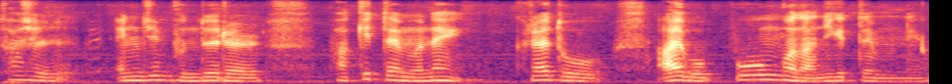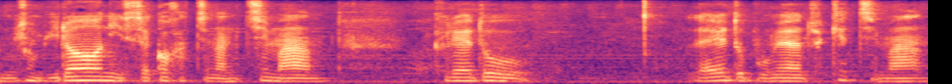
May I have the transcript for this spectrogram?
사실 엔진 분들을 봤기 때문에 그래도 아예 못 본 건 아니기 때문에 엄청 미련이 있을 것 같진 않지만 그래도 내일도 보면 좋겠지만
